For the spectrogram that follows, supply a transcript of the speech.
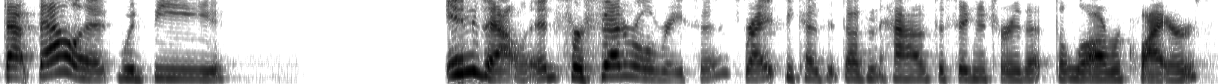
that ballot would be invalid for federal races, right? Because it doesn't have the signature that the law requires,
